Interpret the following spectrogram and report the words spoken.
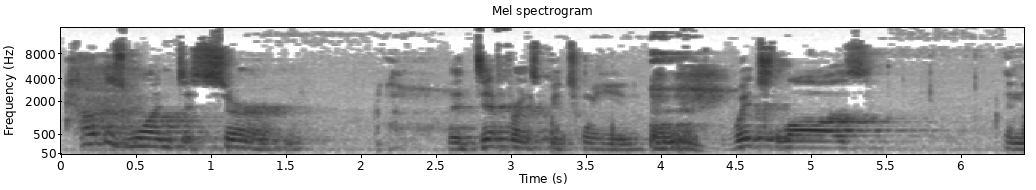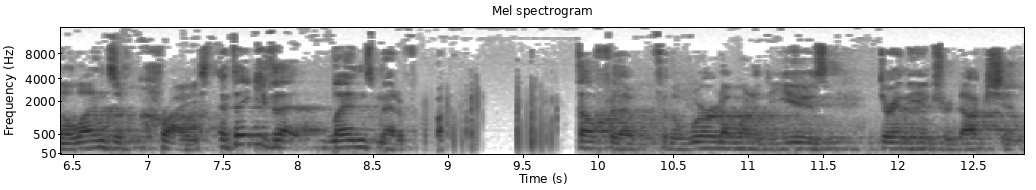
How does one discern the difference between which laws in the lens of Christ, and thank you for that lens metaphor, for, that, for the word I wanted to use during the introduction.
